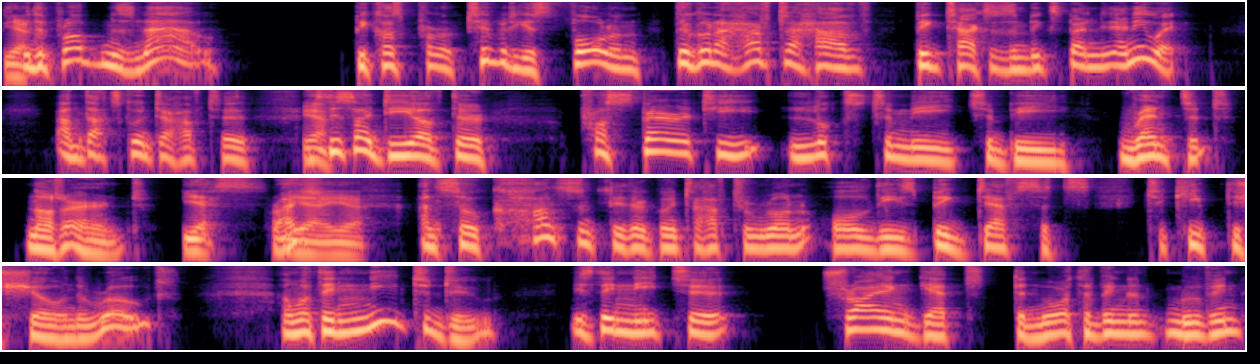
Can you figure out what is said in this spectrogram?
yeah. But the problem is now, because productivity has fallen, they're going to have to have big taxes and big spending anyway. And that's going to have to, Yeah. it's this idea of their prosperity looks to me to be rented, not earned. yes, Right? Yeah, yeah. And so constantly they're going to have to run all these big deficits to keep the show on the road. And what they need to do is they need to try and get the north of England moving,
